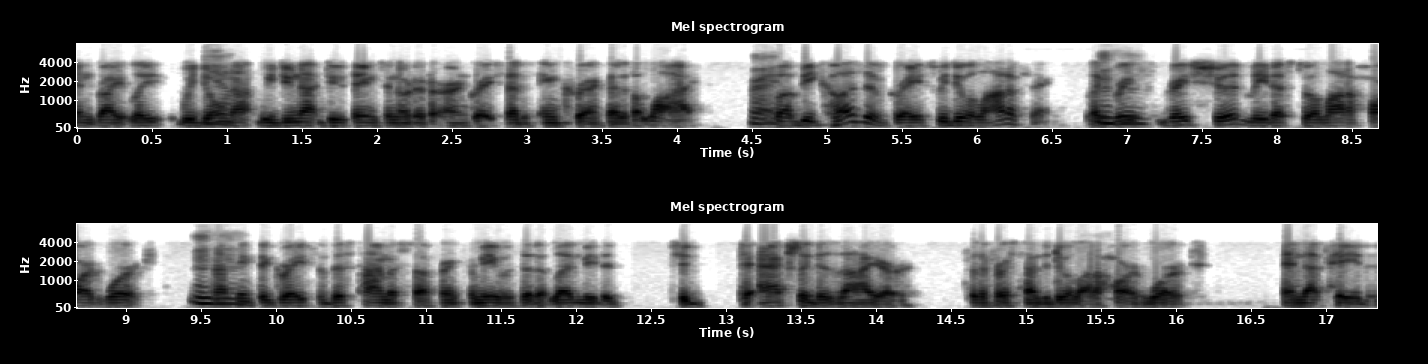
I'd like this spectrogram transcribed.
and rightly. We do yeah. not we do not do things in order to earn grace. That is incorrect. That is a lie. Right. But because of grace, we do a lot of things. Like mm-hmm. grace, grace should lead us to a lot of hard work. Mm-hmm. And I mm-hmm. think the grace of this time of suffering for me was that it led me to to to actually desire for the first time to do a lot of hard work, and that paid,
